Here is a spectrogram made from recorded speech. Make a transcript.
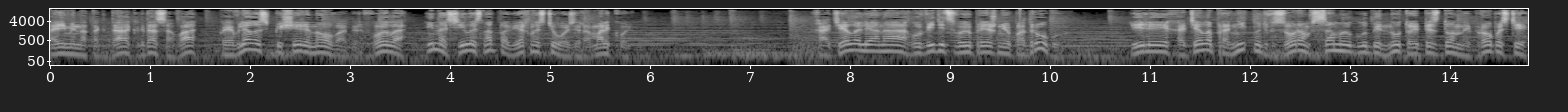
а именно тогда, когда сова появлялась в пещере Нового Аберфойла и носилась над поверхностью озера Малькольм. Хотела ли она увидеть свою прежнюю подругу, или хотела проникнуть взором в самую глубину той бездонной пропасти,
